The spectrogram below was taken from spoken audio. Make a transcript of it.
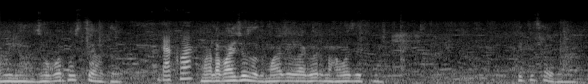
आईला जबरदस्त आहे आता. दाखवा. मला पाहिजेच होतं माझ्या जागेवर आवाज येत नाही कितीच आहे.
